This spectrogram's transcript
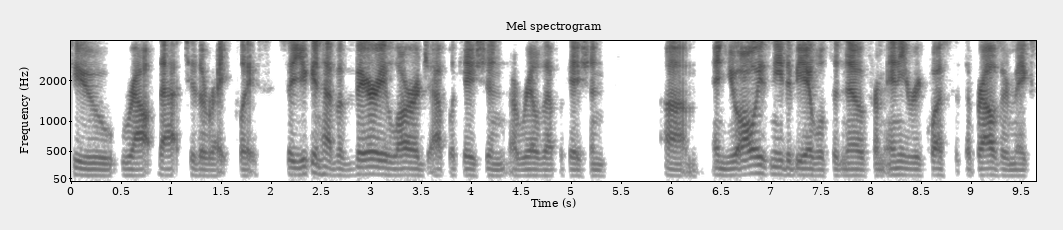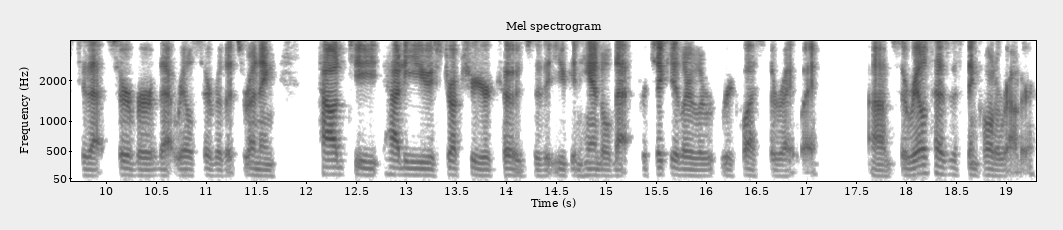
to route that to the right place. So you can have a very large application, a Rails application, um, and you always need to be able to know from any request that the browser makes to that server, that Rails server that's running, how do how do you structure your code so that you can handle that particular request the right way. Um, so Rails has this thing called a router.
